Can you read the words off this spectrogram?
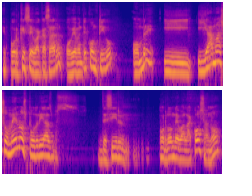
eh, porque se va a casar, obviamente, contigo, hombre, y, y ya más o menos podrías decir por dónde va la cosa, ¿no?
